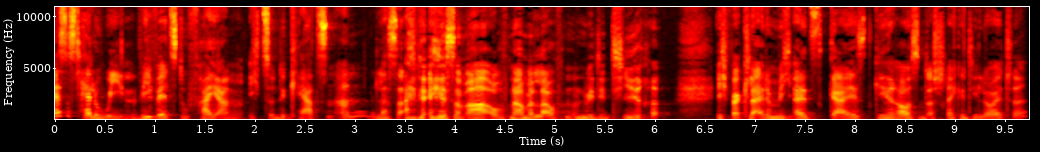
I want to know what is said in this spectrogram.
Es ist Halloween. Wie willst du feiern? Ich zünde Kerzen an, lasse eine ASMR-Aufnahme laufen und meditiere. Ich verkleide mich als Geist, gehe raus und erschrecke die Leute.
